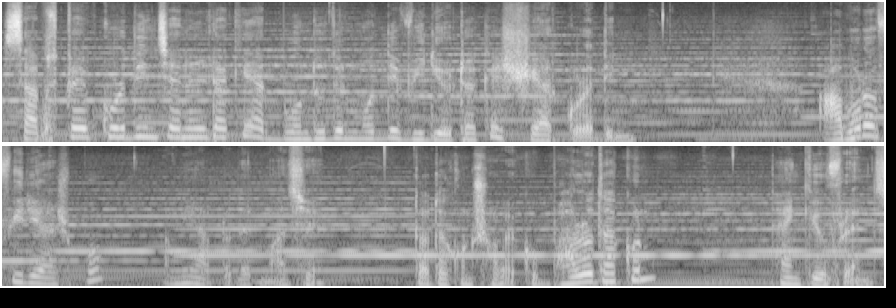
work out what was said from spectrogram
সাবস্ক্রাইব করে দিন চ্যানেলটাকে আর বন্ধুদের মধ্যে ভিডিওটাকে শেয়ার করে দিন। আবারও ফিরে আসব আমি আপনাদের মাঝে। ততক্ষণ সবাই খুব ভালো থাকুন। থ্যাংক ইউ ফ্রেন্ডস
